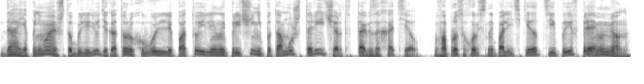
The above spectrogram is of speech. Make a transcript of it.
Да, я понимаю, что были люди, которых уволили по той или иной причине, потому что Ричард так захотел. В вопросах офисной политики этот тип и впрямь умен.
